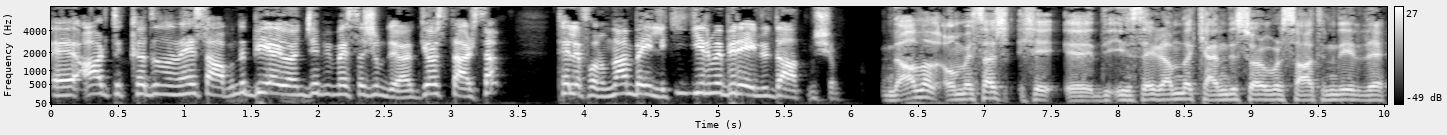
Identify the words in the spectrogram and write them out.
e, artık kadının hesabını bir ay önce bir mesajım diyor. Göstersem telefonumdan belli ki 21 Eylül'de atmışım. Allah o mesaj şey e, Instagram'da kendi server saatini değil de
